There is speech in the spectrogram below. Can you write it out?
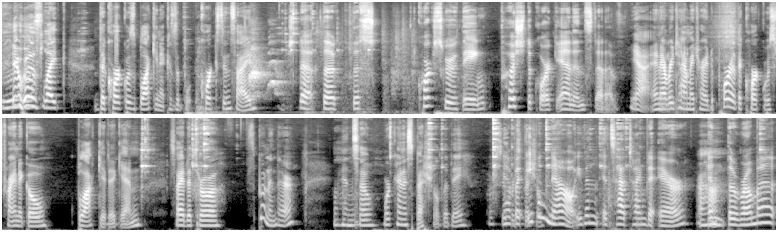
it was like the cork was blocking it because the cork's inside. the, the, the corkscrew thing pushed the cork in instead of. Yeah, and every time I tried to pour it, the cork was trying to go block it again. So I had to throw a spoon in there. And so we're kind of special today. We're super Yeah, but special. even now, even it's had time to air, Uh-huh. and the aroma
